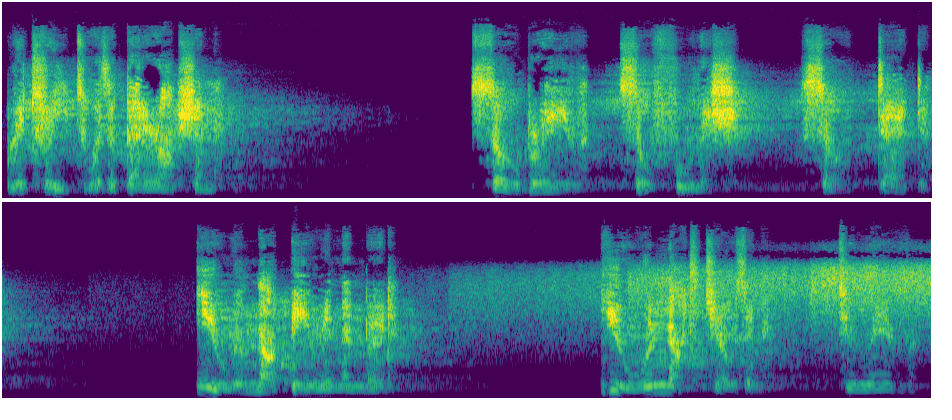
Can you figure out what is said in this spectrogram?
Retreat was a better option. So brave, so foolish, so dead. You will not be remembered. You were not chosen to live.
